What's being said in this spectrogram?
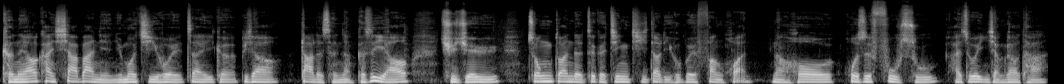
可能要看下半年有没有机会在一个比较大的成长，可是也要取决于终端的这个经济到底会不会放缓，然后或是复苏，还是会影响到它。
